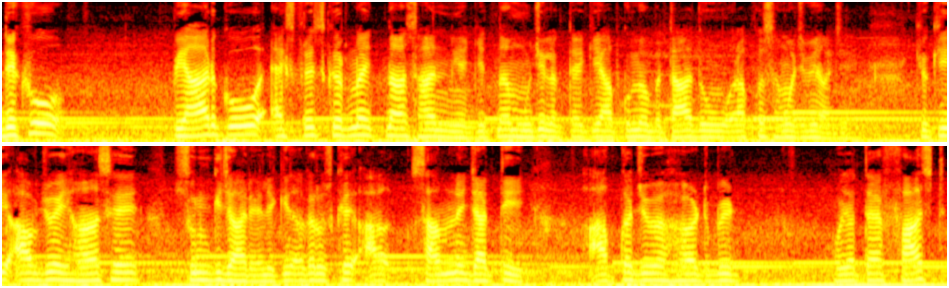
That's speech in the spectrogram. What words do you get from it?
देखो, प्यार को एक्सप्रेस करना इतना आसान नहीं है, जितना मुझे लगता है कि आपको मैं बता दूँ और आपको समझ में आ जाए। क्योंकि आप जो है यहाँ से सुन के जा रहे हैं, लेकिन अगर उसके सामने जाती आपका जो है हार्ट बीट हो जाता है फास्ट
